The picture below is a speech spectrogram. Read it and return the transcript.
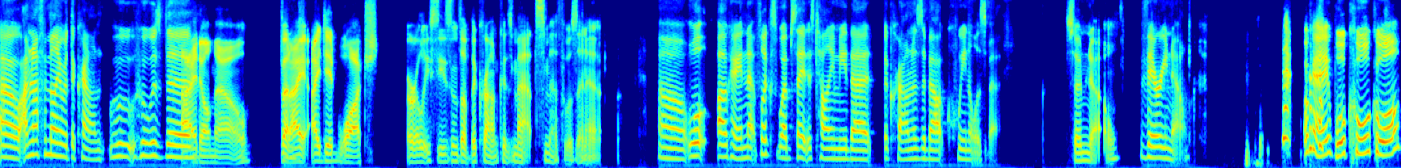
Oh, I'm not familiar with The Crown. Who who was the I don't know, but I I did watch early seasons of The Crown because Matt Smith was in it. Oh, well, okay. Netflix website is telling me that The Crown is about Queen Elizabeth. So no. Very no. Okay, well, cool, cool.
